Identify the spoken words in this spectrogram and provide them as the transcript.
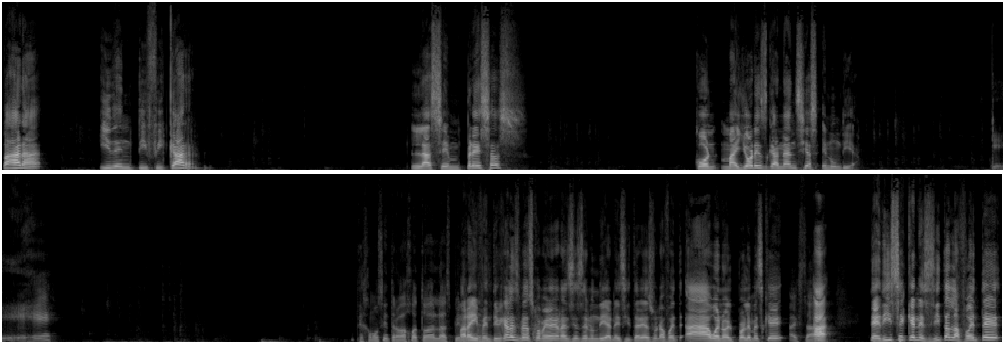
para identificar las empresas con mayores ganancias en un día. ¿Qué? Dejamos sin trabajo a todas las Para pirámides. identificar las empresas con mayores ganancias en un día necesitarías una fuente. Ah, bueno, el problema es que Ahí está. Ah, te dice que necesitas la fuente,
